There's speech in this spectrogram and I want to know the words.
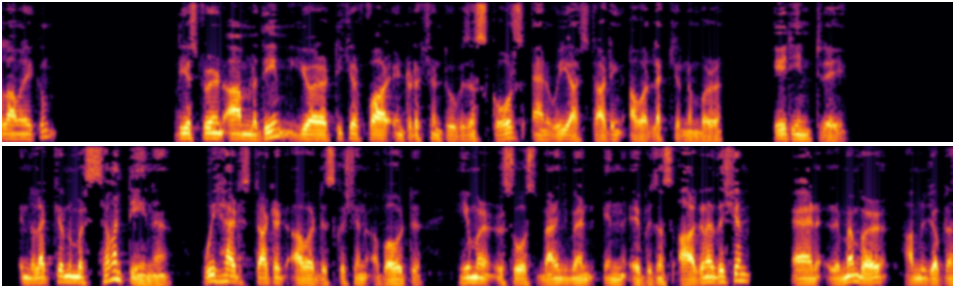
السلام علیکم Nadeem you a teacher for introduction to business course and we are starting our lecture number in lecture number seventeen we had started our discussion about human resource management in a business organization and remember ہم نے جو اپنا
